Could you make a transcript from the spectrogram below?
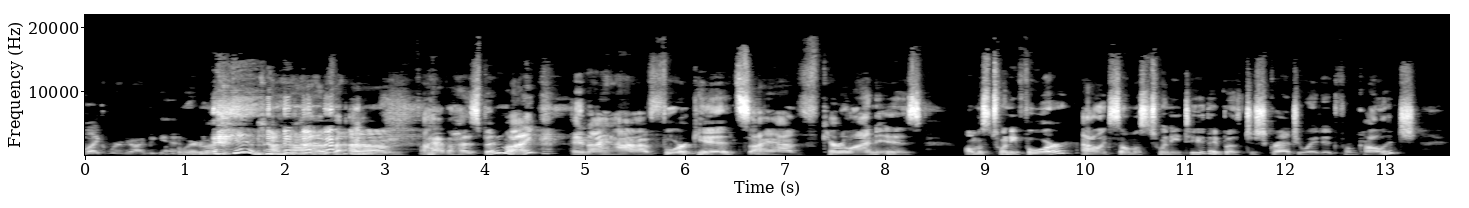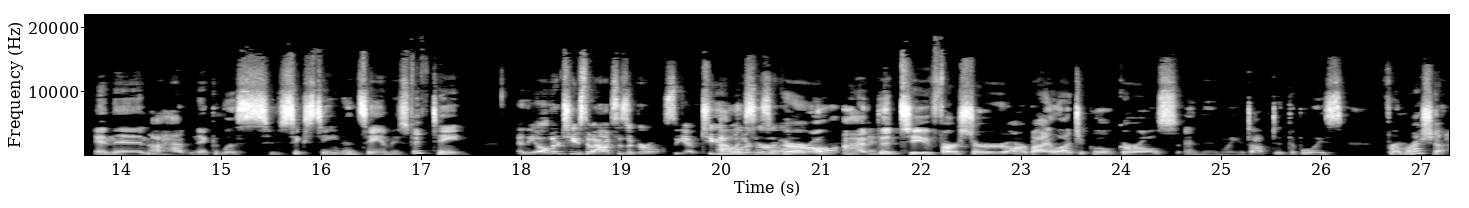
like, where do I begin? Where do I begin? I have um, I have a husband, Mike, and I have four kids. I have Caroline is almost twenty four, Alex almost twenty two. They both just graduated from college, and then I have Nicholas who's sixteen and Sam who's fifteen. And the older two, so Alex is a girl. So you have two Alex older is a girls. girl. I have And- the two first are are biological girls, and then we adopted the boys from Russia.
